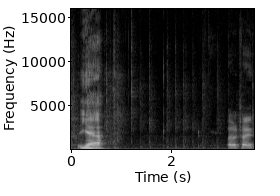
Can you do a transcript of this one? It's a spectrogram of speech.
yeah. I'm trying to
